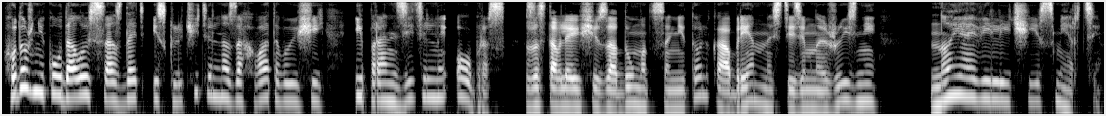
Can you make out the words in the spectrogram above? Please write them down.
Художнику удалось создать исключительно захватывающий и пронзительный образ, заставляющий задуматься не только о бренности земной жизни, но и о величии смерти.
